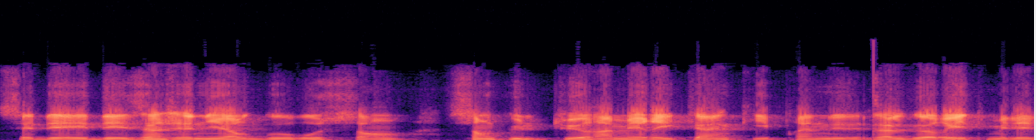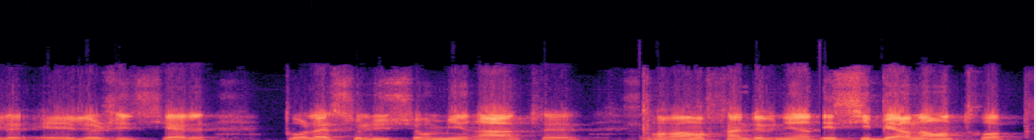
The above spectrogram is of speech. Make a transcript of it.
C'est des, ingénieurs gourous sans, culture américains qui prennent les algorithmes et les, logiciels pour la solution miracle. On va enfin devenir des cybernanthropes,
